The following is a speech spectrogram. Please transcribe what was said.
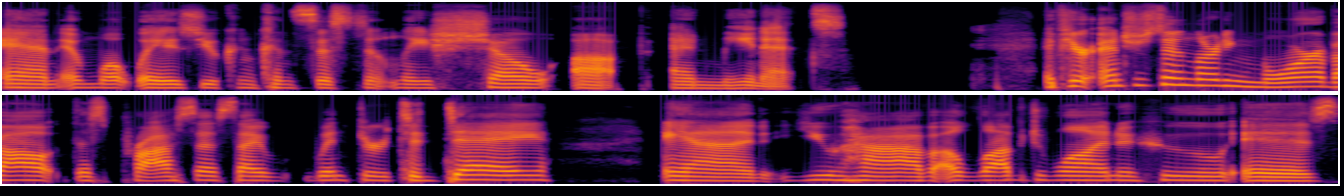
and in what ways you can consistently show up and mean it. If you're interested in learning more about this process I went through today, and you have a loved one who is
